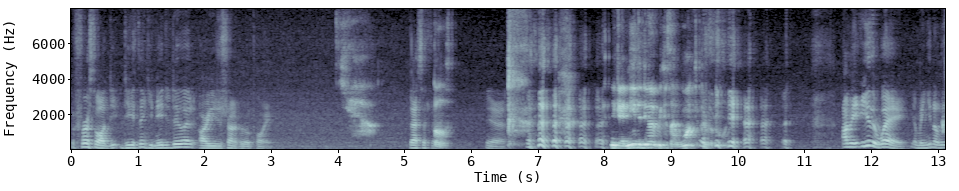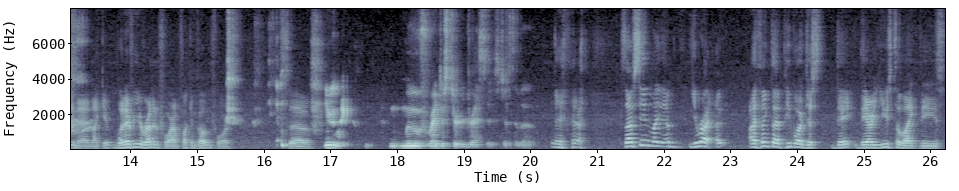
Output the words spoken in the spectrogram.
first of all, do, do you think you need to do it, or are you just trying to prove a point? That's the thing. both. Yeah. I think I need to do it because I want to prove a point. yeah. I mean, either way. I mean, you know me, man. Like, it, whatever you're running for, I'm fucking voting for. So. you can like move registered addresses just to vote. Yeah, because I've seen like um, you're right. I, I think that people are just they they are used to like these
